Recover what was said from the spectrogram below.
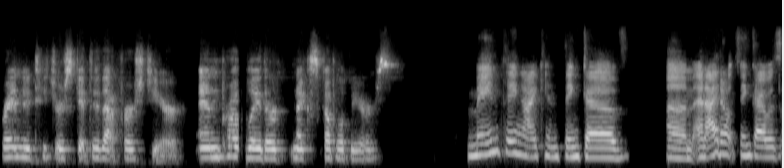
brand new teachers get through that first year and probably their next couple of years? Main thing I can think of um, and I don't think I was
